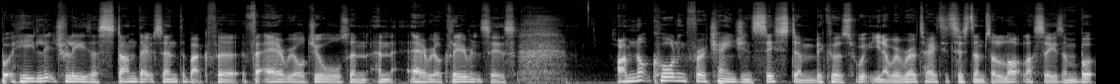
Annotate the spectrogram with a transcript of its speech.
But he literally is a standout centre back for for aerial duels and and aerial clearances. I'm not calling for a change in system because we, you know we rotated systems a lot last season, but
